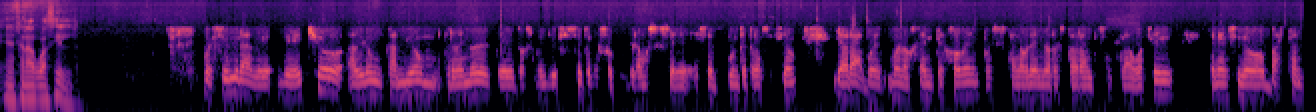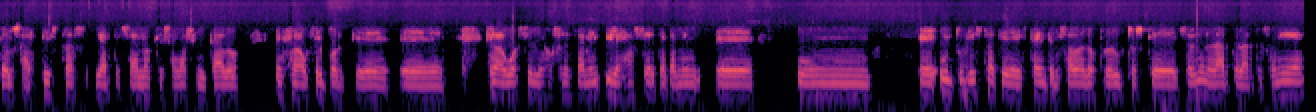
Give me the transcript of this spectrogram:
en Genalguacil? Pues sí, mira, de, hecho ha habido un cambio tremendo desde 2017, que fue, digamos, ese, ese punto de transición. Y ahora, bueno, gente joven, pues están abriendo restaurantes en Genalguacil, han sido bastante los artistas y artesanos que se han afincado en Genalguacil porque eh, les ofrece también y les acerca también eh, un, eh, un turista que está interesado en los productos que se venden en el arte, la artesanía.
